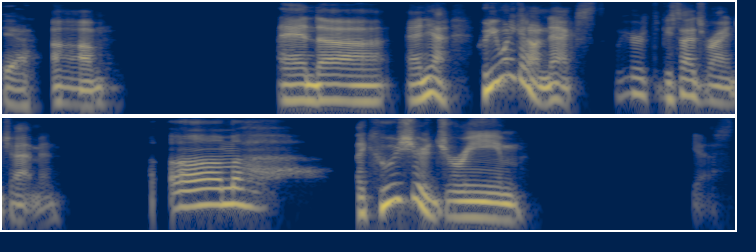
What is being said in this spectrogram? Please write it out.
Yeah. Um, And uh and yeah, who do you want to get on next? We were besides Ryan Chapman. Um, Like who's your dream guest?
